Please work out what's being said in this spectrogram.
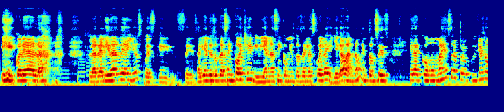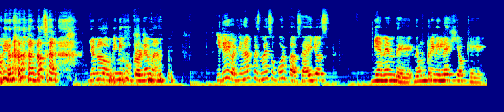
¿y cuál era la, la realidad de ellos? Pues que se salían de su casa en coche y vivían a cinco minutos de la escuela y llegaban, ¿no? Entonces era como maestra, pero pues yo no vi nada, ¿no? O sea, yo no vi ningún problema. Y te digo, al final pues no es su culpa, o sea, ellos vienen de, un privilegio que,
